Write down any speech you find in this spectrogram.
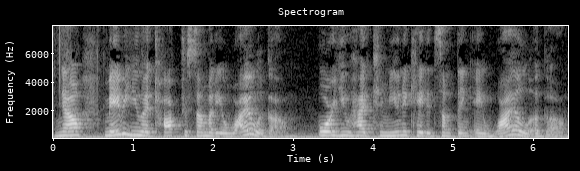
Now, maybe you had talked to somebody a while ago or you had communicated something a while ago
